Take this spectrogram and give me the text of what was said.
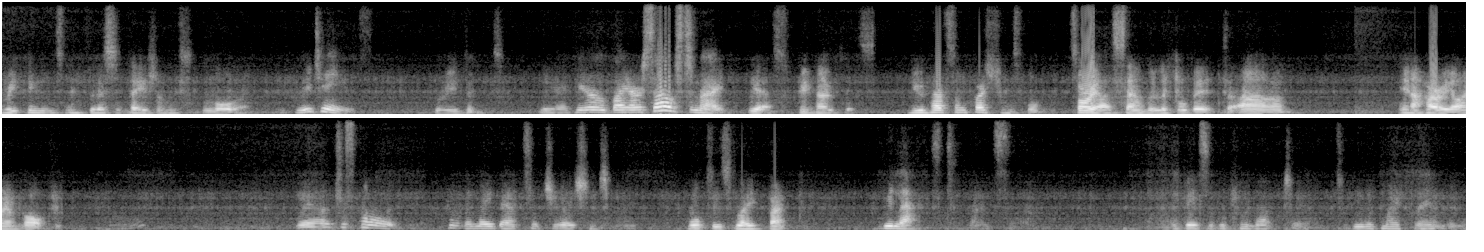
Greetings and felicitations, Laura. Greetings. Greetings. We are here by ourselves tonight. Yes, we noticed. You have some questions for me. Sorry, I sound a little bit um, in a hurry. I am not. Yeah, just kind of, kind of laid back situation tonight. What is laid back? Relaxed. That's, uh, I basically came out to, to be with my friend and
